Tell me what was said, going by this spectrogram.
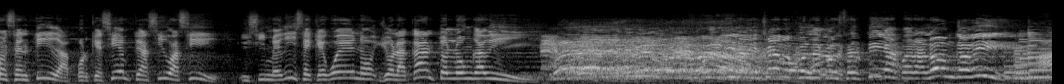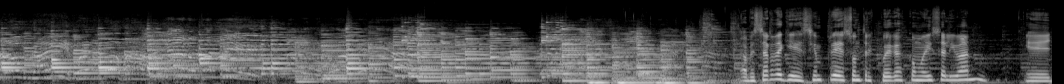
consentida, porque siempre ha sido así. Y si me dice que bueno, yo la canto en Longaví. Y la echamos con la consentida para Longaví. Ya, Longaví. A pesar de que siempre son tres cuecas, como dice el Iván, eh,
